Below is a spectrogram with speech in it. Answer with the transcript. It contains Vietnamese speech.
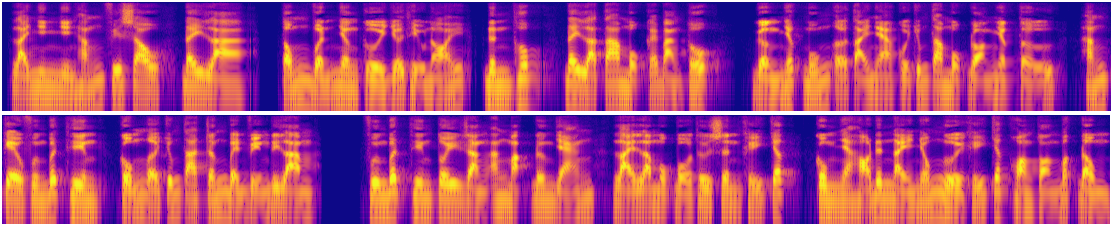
Lại nhìn nhìn hắn phía sau, đây là... Tống Vĩnh Nhân cười giới thiệu nói, Đinh Thúc, đây là ta một cái bạn tốt, gần nhất muốn ở tại nhà của chúng ta một đoạn nhật tử, hắn kêu Phương Bích Thiên, cũng ở chúng ta trấn bệnh viện đi làm. Phương Bích Thiên tuy rằng ăn mặc đơn giản, lại là một bộ thư sinh khí chất, cùng nhà họ Đinh này nhóm người khí chất hoàn toàn bất đồng.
